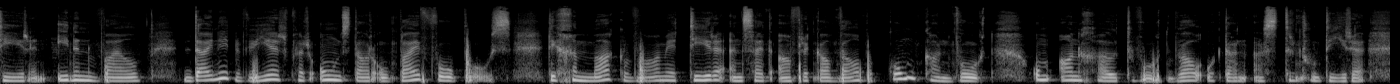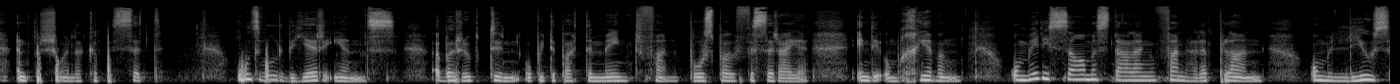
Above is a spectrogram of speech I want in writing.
tier in Edenvale, dui net weer vir ons daarop by Fopos, die gemak waarmee tiere in Suid-Afrika wel bekom kan word om aangehou te word, wel ook dan as troeteldiere in persoonlike besit. Ons wil weer eens 'n beroep doen op die departement van bosbou visserye en die omgewing om met die samestelling van hulle plan om leeu's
